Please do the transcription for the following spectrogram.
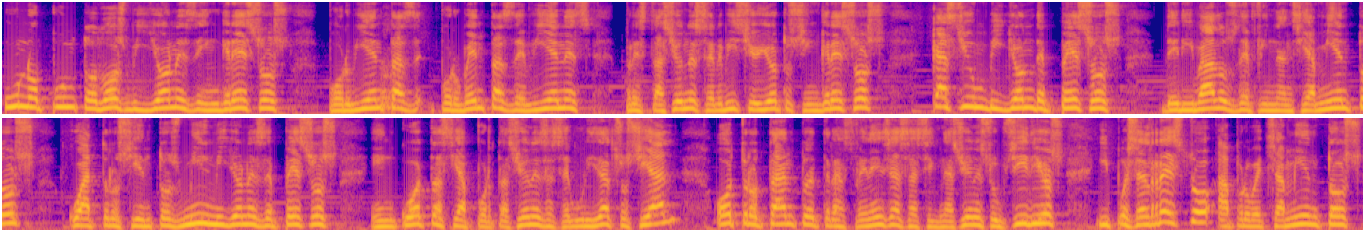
1.2 billones de ingresos por ventas, por ventas de bienes, prestación de servicio y otros ingresos, casi un billón de pesos derivados de financiamientos, 400 mil millones de pesos en cuotas y aportaciones de seguridad social, otro tanto de transferencias, asignaciones, subsidios y pues el resto aprovechamientos,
